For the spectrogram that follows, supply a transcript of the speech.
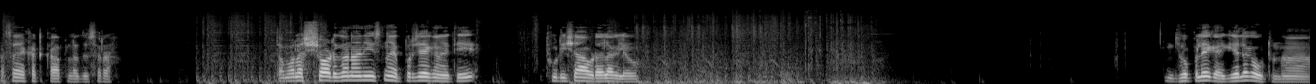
कसा आहे खटका आपला दुसरा? तर मला शॉटगन आणि स्नायपरची आहे का नाही ते थोडीशी आवडायला लागले हो. झोपले काय? गेलं का उठून? हा.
